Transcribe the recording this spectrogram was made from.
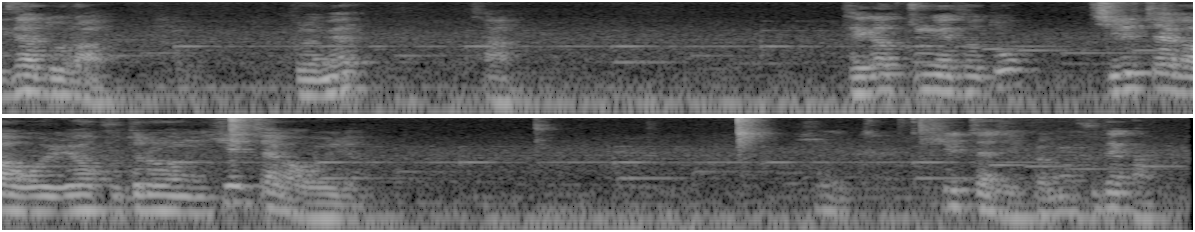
이사도라 그러면 자 대각 중에서도 지을자가 어울려 부드러운 희을자가 어울려. 히읗. 희을자지. 그러면 후대각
